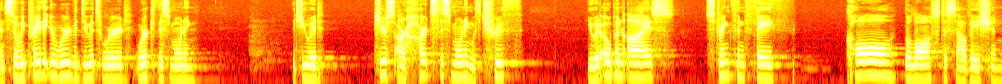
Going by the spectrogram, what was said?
And so we pray that your word would do its word work this morning, that you would pierce our hearts this morning with truth, you would open eyes, strengthen faith, call the lost to salvation.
